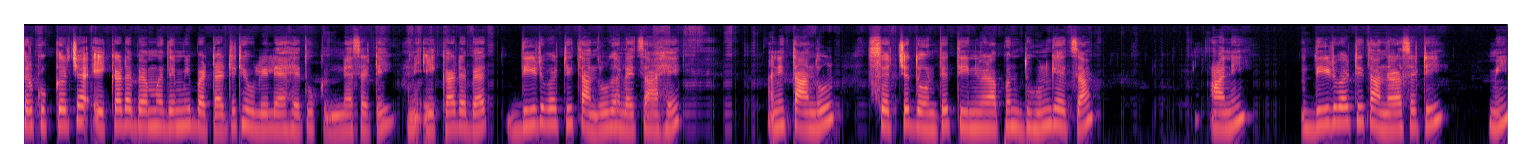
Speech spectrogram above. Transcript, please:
तर कुकरच्या एका डब्यामध्ये मी बटाटे ठेवलेले आहेत उकडण्यासाठी. आणि एका डब्यात दीड वाटी तांदूळ घालायचा आहे. आणि तांदूळ स्वच्छ दोन ते तीन वेळा आपण धुवून घ्यायचा. आणि दीड वाटी तांदळासाठी मी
